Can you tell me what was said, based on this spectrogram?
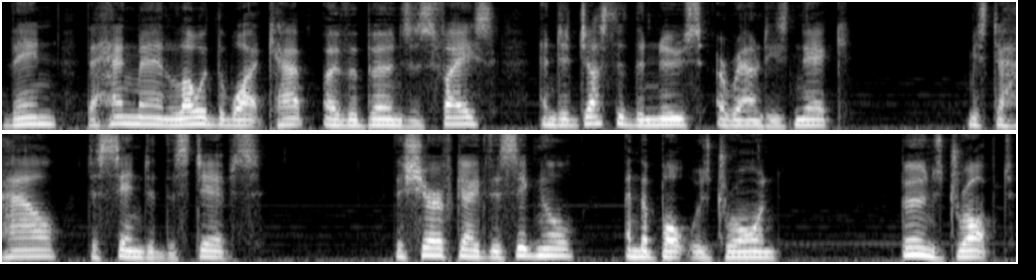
Then the hangman lowered the white cap over Burns's face and adjusted the noose around his neck. Mr. Howell descended the steps. The sheriff gave the signal and the bolt was drawn. Burns dropped,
